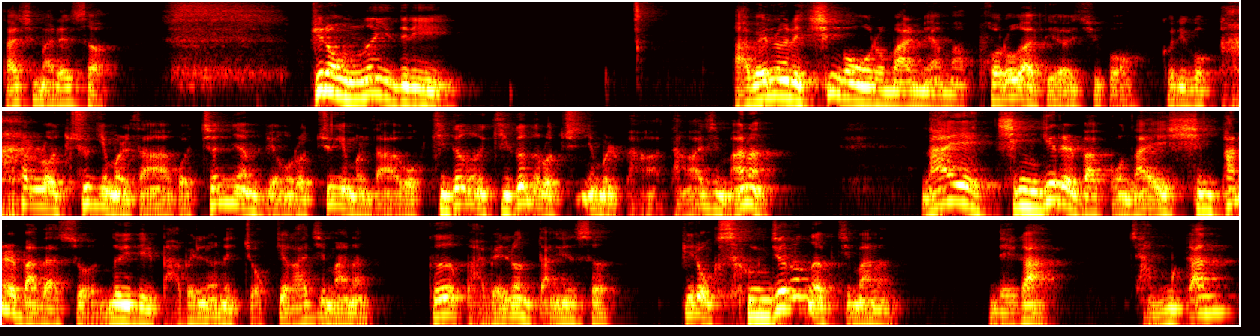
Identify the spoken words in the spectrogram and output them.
다시 말해서 비록 너희들이 바벨론의 침공으로 말미암아 포로가 되어지고 그리고 칼로 죽임을 당하고 전염병으로 죽임을 당하고 기근으로 죽임을 당하지만은 나의 징계를 받고 나의 심판을 받아서 너희들이 바벨론에 쫓겨가지만은 그 바벨론 땅에서 비록 성전은 없지만은 내가 잠깐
